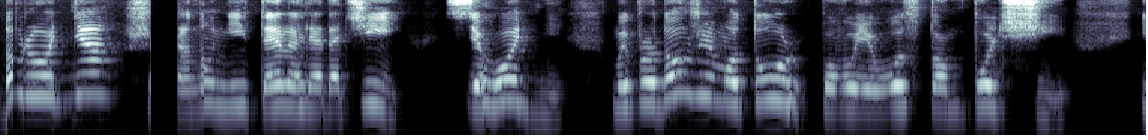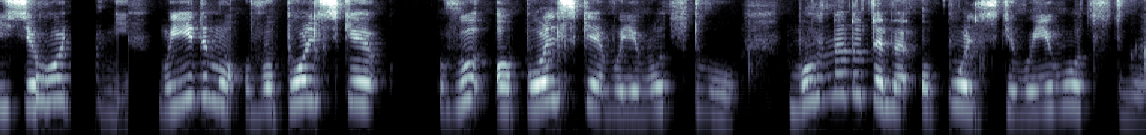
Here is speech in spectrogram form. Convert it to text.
Доброго дня, шановні телеглядачі! Сьогодні ми продовжуємо тур по воєводствам Польщі. І сьогодні ми їдемо в Опольське, в Опольське воєводство. Можна до тебе Опольське воєводство?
